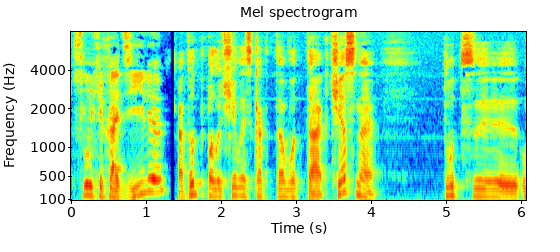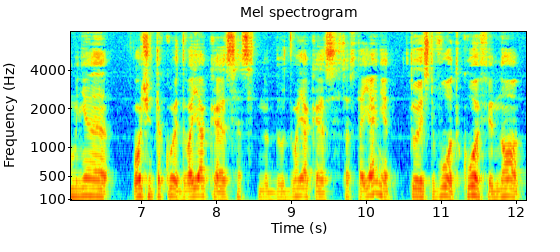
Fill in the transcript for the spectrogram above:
Слухи ходили. А тут получилось как-то вот так. Честно, тут э, у меня очень такое двоякое, со ну, двоякое состояние. То есть вот кофе, но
